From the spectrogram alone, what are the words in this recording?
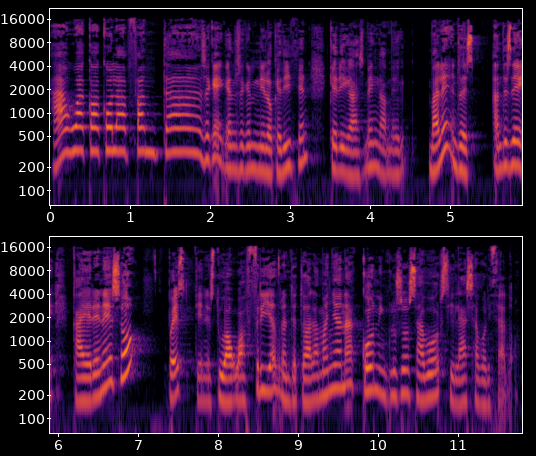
agua, Coca-Cola, Fanta, no sé qué, que no sé ni lo que dicen, que digas, venga, ¿vale? Entonces, antes de caer en eso, pues tienes tu agua fría durante toda la mañana con incluso sabor si la has saborizado.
